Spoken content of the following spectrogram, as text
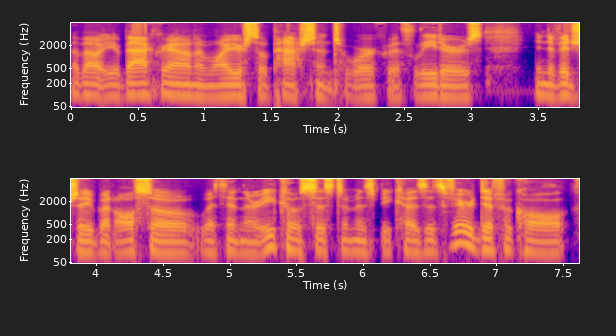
about your background and why you're so passionate to work with leaders individually, but also within their ecosystem is because it's very difficult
